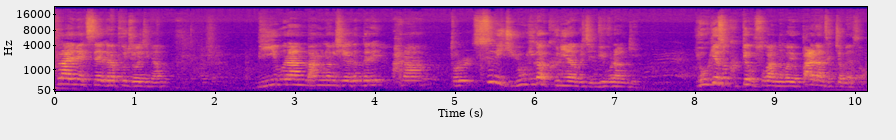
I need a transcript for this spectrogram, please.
프라임 x의 그래프 주어지면 미분한 방정식의 근들이 하나 둘 쓰리지 여기가 근이야 그지 미분한 기 여기에서 극대국수가 앉는 거요 빨간색 점에서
